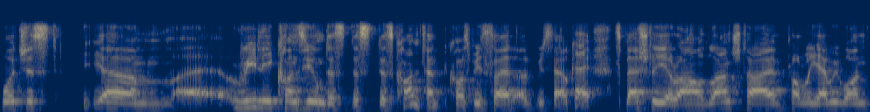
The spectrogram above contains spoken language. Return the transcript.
would just um, uh, really consume this, this this content because we said we say okay, especially around lunchtime, probably everyone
